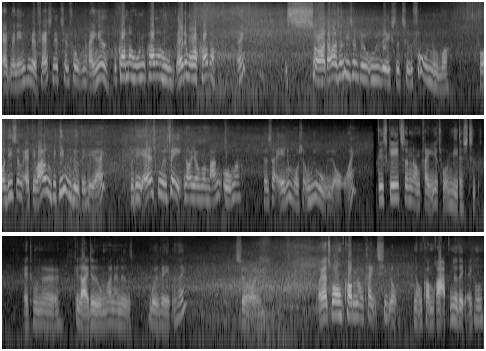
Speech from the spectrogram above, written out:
at man enten med fastnettelefonen ringede, nu kommer hun, nu kommer hun, Animor kommer. Ikke? Så der var sådan ligesom blevet udvekslet telefonnummer, for ligesom, at det var jo en begivenhed det her, ikke? Fordi alle skulle se, når jeg var mange unger, havde så Annemor så udryddet over, ikke? Det skete sådan omkring, jeg tror, middagstid, at hun øh, gelejtede ungerne ned mod vandet, ikke? Så, øh, og jeg tror, hun kom omkring 10 år, når hun kom rappende der, ikke? Hun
